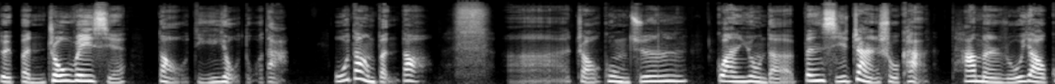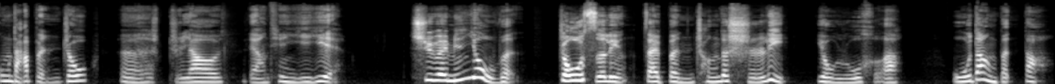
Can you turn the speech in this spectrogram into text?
对本州威胁到底有多大？”吴当本道：“啊，照共军惯用的奔袭战术看，他们如要攻打本州，呃，只要两天一夜。”许为民又问：“周司令在本城的实力又如何？”吴当本道。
